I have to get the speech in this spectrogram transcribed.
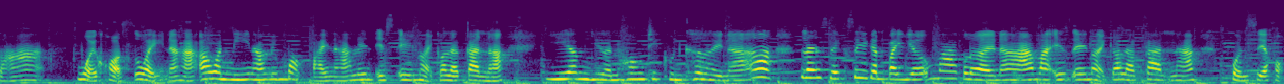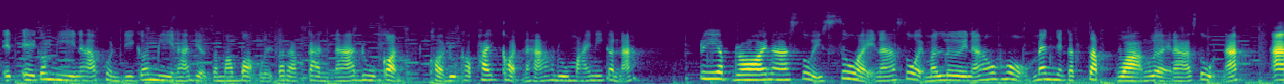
จ้าหมวยขอสวยนะคะ เอาวันนี้นะลืมบอกไปนะคะ เล่น SA หน่อยก็แล้วกันนะ เยี่ยมเยือนห้องที่คุ้นเคยนะอะเล่นเซ็กซี่กันไปเยอะมากเลยนะคะ มา SA หน่อยก็แล้วกันนะ ผลเสียของ SA ก็มีนะคะ ผลดีก็มีนะ เดี๋ยวจะมาบอกเลยก็แล้วกันนะ ดูก่อน ขอดูเขาไพ่ก่อนนะคะ ดูไม้นี้ก่อนนะ เรียบร้อยนะ สวยๆนะ สวยมาเลยนะโอ้โห แม่นยังกระจับวางเลยนะคะสูตรนะอะ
